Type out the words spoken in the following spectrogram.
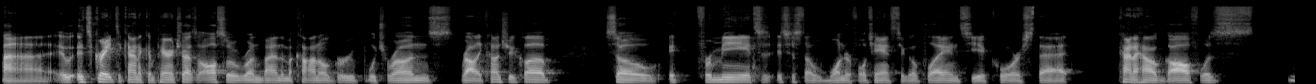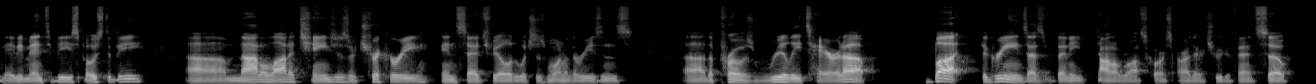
Uh, it, it's great to kind of compare and contrast. Also run by the McConnell Group, which runs Raleigh Country Club. So it for me, it's it's just a wonderful chance to go play and see a course that kind of how golf was maybe meant to be, supposed to be. Um, not a lot of changes or trickery in Sedgefield, which is one of the reasons uh, the pros really tear it up. But the greens, as with any Donald Ross course, are their true defense. So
